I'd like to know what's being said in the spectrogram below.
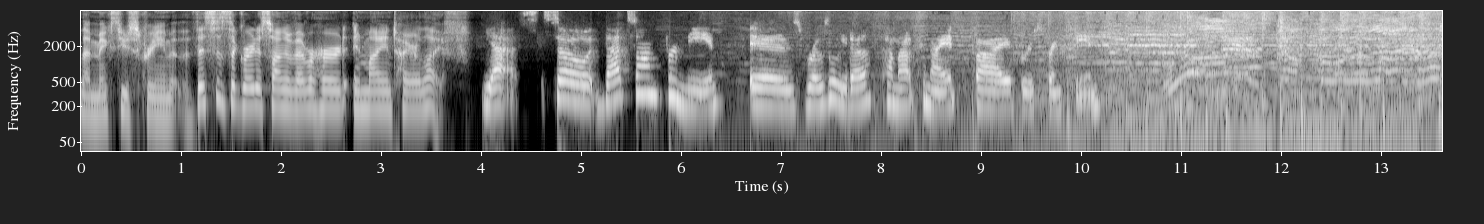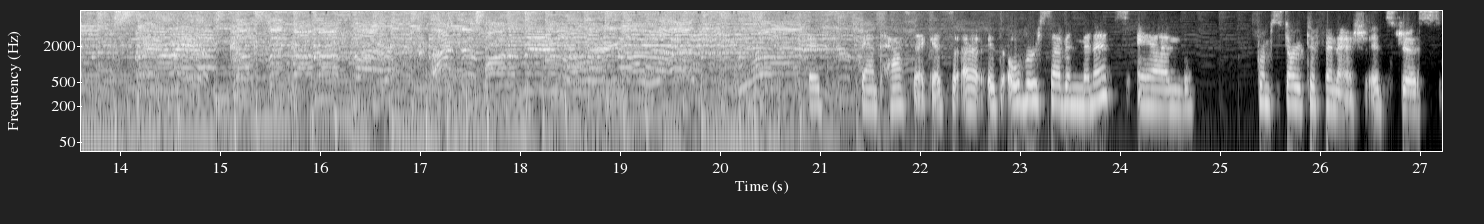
that makes you scream, This is the greatest song I've ever heard in my entire life? Yes. So that song for me is Rosalita Come Out Tonight by Bruce Springsteen. It's fantastic. It's uh, it's over seven minutes, and from start to finish, it's just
